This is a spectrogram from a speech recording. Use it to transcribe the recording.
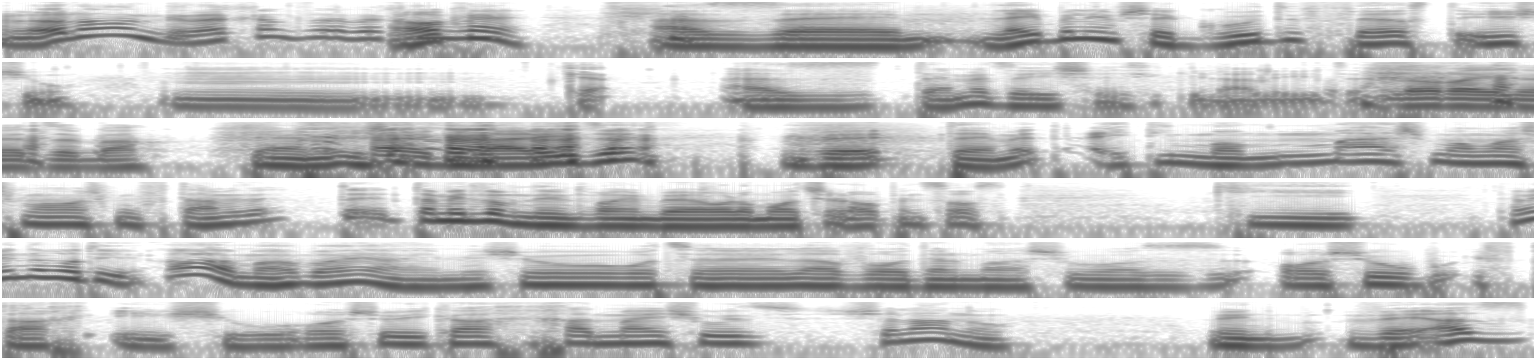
לא, לא, לך על זה, לך על זה. אוקיי, אז uh, label-ים של good first issue. Mm, כן. אז את האמת זה ישי גילה לי את זה. לא ראינו את זה בה. כן, ישי גילה לי את זה, ואת האמת הייתי ממש ממש ממש מופתע מזה. תמיד לומדים דברים בעולמות של open source. כי תמיד אמרתי, אה, מה הבעיה, אם מישהו רוצה לעבוד על משהו, אז או שהוא יפתח issue, או שהוא ייקח אחד מהאישוז שלנו. ו- ואז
